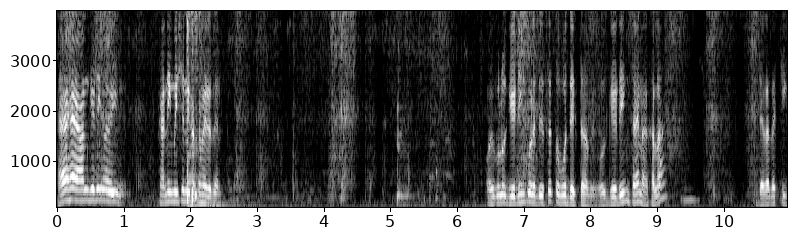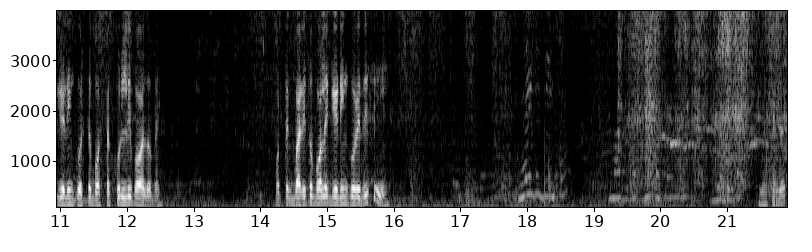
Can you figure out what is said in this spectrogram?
হ্যাঁ হ্যাঁ আনগ্রেডিং ওই ফ্যানিং মেশিনের কাছে মেরে দেন। ওইগুলো গ্রেডিং করে দিয়েছে, তবুও দেখতে হবে। ওই গ্রেডিং তাই না, খালা? দেখা যাক কি গ্রেডিং করছে, বস্তা খুললেই পাওয়া যাবে। প্রত্যেক বাড়ি তো বলে গ্রেডিং করে দিছি। দেখা যাক।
